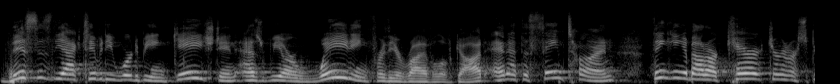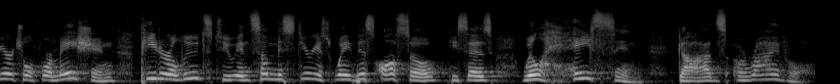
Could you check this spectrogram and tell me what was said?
this is the activity we're to be engaged in as we are waiting for the arrival of God. And at the same time, thinking about our character and our spiritual formation, Peter alludes to in some mysterious way, this also, he says, will hasten God's arrival.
